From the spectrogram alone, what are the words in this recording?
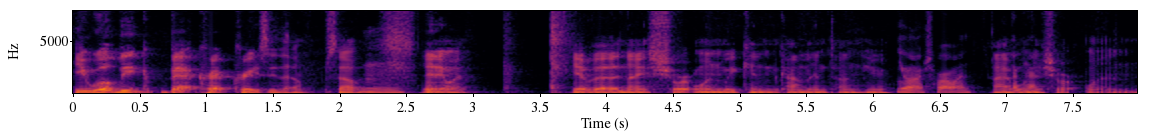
you will be bat crap crazy though so anyway you have a nice short one we can comment on here You want a short one? i want a short one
